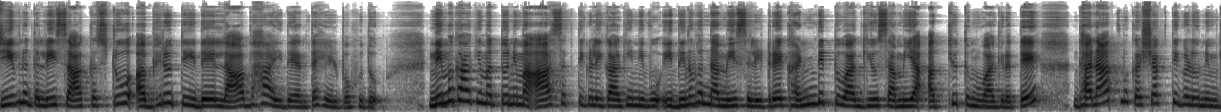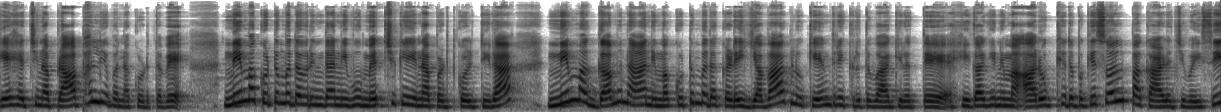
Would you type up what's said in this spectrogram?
ಜೀವನದಲ್ಲಿ ಸಾಕಷ್ಟು ಅಭಿವೃದ್ಧಿ ಇದೆ, ಲಾಭ ಇದೆ ಅಂತ ಹೇಳಬಹುದು. ನಿಮಗಾಗಿ ಮತ್ತು ನಿಮ್ಮ ಆಸಕ್ತಿಗಳಿಗಾಗಿ ನೀವು ಈ ದಿನವನ್ನು ಮೀಸಲಿಟ್ಟರೆ ಖಂಡಿತವಾಗಿಯೂ ಸಮಯ ಅತ್ಯುತ್ತಮವಾಗಿರುತ್ತೆ. ಧನಾತ್ಮಕ ಶಕ್ತಿಗಳು ನಿಮಗೆ ಹೆಚ್ಚಿನ ಪ್ರಾಬಲ್ಯವನ್ನು ಕೊಡ್ತವೆ. ನಿಮ್ಮ ಕುಟುಂಬದವರಿಂದ ನೀವು ಮೆಚ್ಚುಗೆಯನ್ನು ಪಡೆದುಕೊಳ್ತೀರಾ ನಿಮ್ಮ ಗಮನ ನಿಮ್ಮ ಕುಟುಂಬದ ಕಡೆ ಯಾವಾಗಲೂ ಕೇಂದ್ರೀಕೃತವಾಗಿರುತ್ತೆ. ಹೀಗಾಗಿ ನಿಮ್ಮ ಆರೋಗ್ಯದ ಬಗ್ಗೆ ಸ್ವಲ್ಪ ಕಾಳಜಿ ವಹಿಸಿ,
